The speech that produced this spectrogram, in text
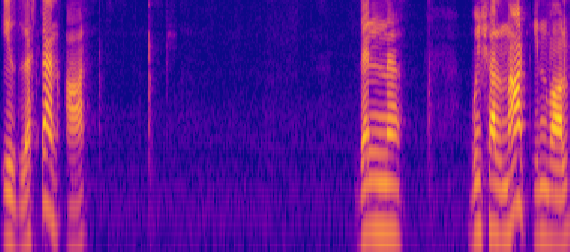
is less than r, then uh, we shall not involve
